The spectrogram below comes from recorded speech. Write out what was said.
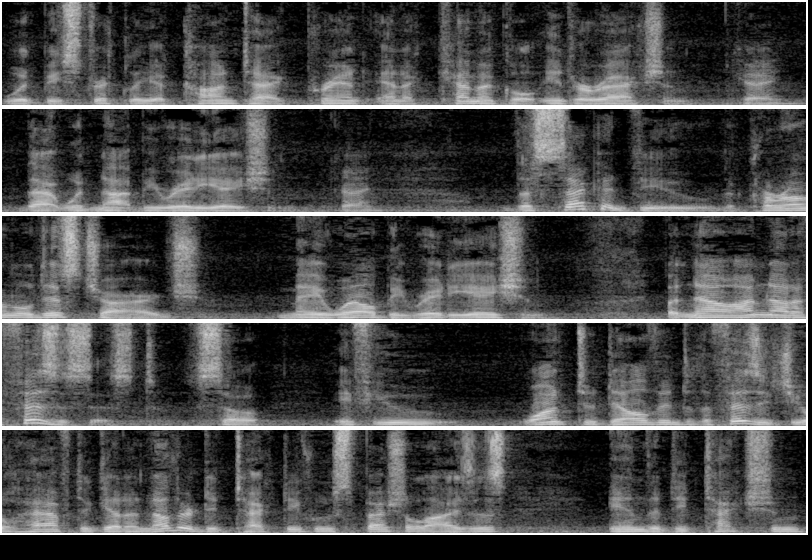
would be strictly a contact print and a chemical interaction. Okay. That would not be radiation. Okay. The second view, the coronal discharge, may well be radiation. But now I'm not a physicist, so if you want to delve into the physics, you'll have to get another detective who specializes in the detection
